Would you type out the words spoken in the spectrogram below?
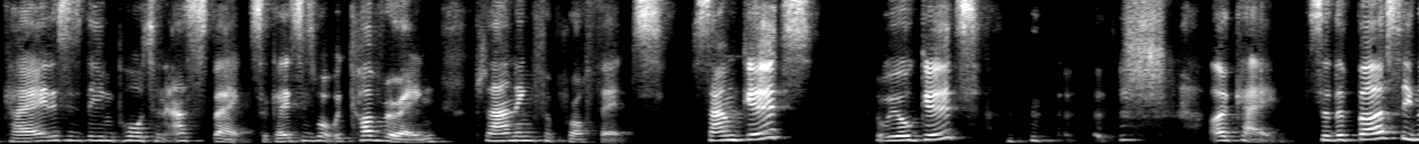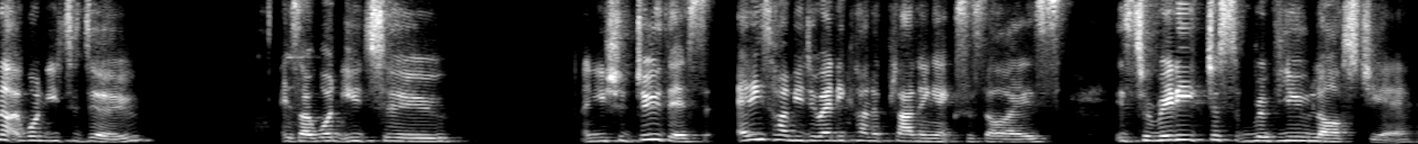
Okay. This is the important aspect. Okay. This is what we're covering planning for profits. Sound good? Are we all good? okay. So, the first thing that I want you to do is I want you to, and you should do this anytime you do any kind of planning exercise, is to really just review last year.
